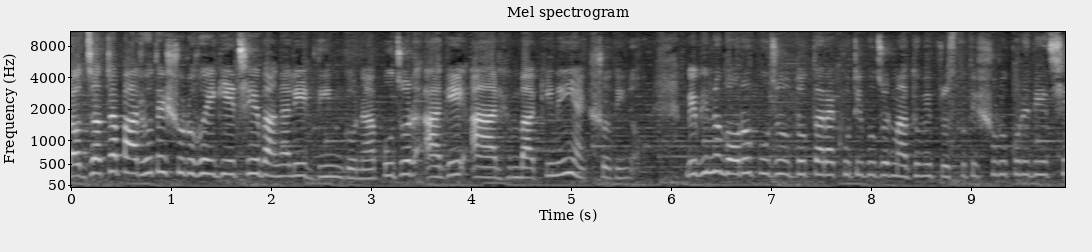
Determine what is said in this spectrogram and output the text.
রথযাত্রা পার হতে শুরু হয়ে গিয়েছে বাঙালির দিন গোনা। পুজোর আগে আর বাকি নেই একশো দিনও। বিভিন্ন বড় পুজো উদ্যোক্তারা খুঁটি পুজোর মাধ্যমে প্রস্তুতি শুরু করে দিয়েছে,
